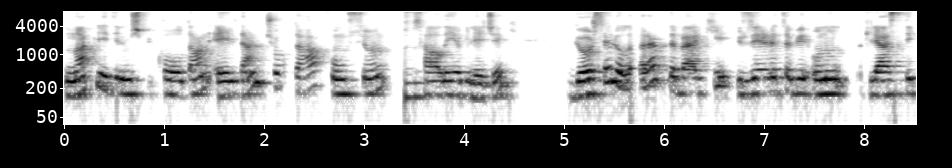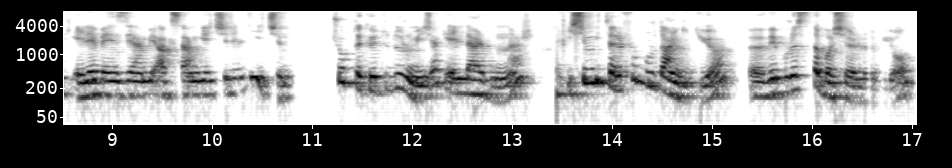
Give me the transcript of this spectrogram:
nakledilmiş bir koldan, elden çok daha fonksiyon sağlayabilecek. Görsel olarak da belki üzerine tabii onun plastik ele benzeyen bir aksam geçirildiği için çok da kötü durmayacak eller bunlar. İşin bir tarafı buradan gidiyor e, ve burası da başarılı bir yol.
